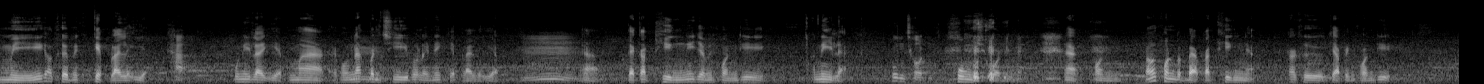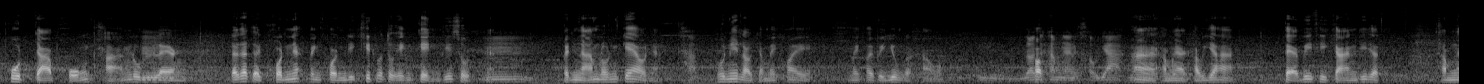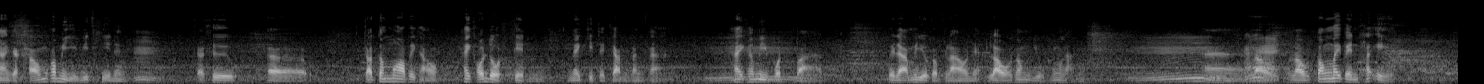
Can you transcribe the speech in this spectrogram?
หมีก็คือเป็นเก็บรายละเอียดครับ พวกนี้รายละเอียดมากไอ้พวกนักอืม บัญชีพวกอะไรนี่เก็บรายละเอียดอืม อ่าแต่กระทิงนี่จะเป็นคนที่นี่แหละ พุ่งชน พุ่งชนนะคนแล้วคนแบบกระทิงเนี่ยก็คือจะเป็นคนที่พูดจาโผงผางรุนแรง แล้วถ้าเกิดคนเนี้ยเป็นคนที่คิดว่าตัวเองเก่งที่สุดอืเนี่ยมเป็นน้ำล้นแก้วเนี่ยครับพวกนี้เราจะไม่ค่อยไม่ค่อยไปยุ่งกับเขาอืมเราจะทำงานกับเขายากมากอ่าทำงานกับเขายาก แต่วิธีการที่จะทำงานกับเขามันก็มีอีกวิธีหนึ่งอืมก็คือเอ่อเราต้องมอบให้เขา ให้เขาโดดเด่นในกิจกรรมต่างๆ ให้เขามีบทบาท เวลามาอยู่กับเราเนี่ยเราต้องอยู่ข้างหลังอืมอ่าอ่าเราเราต้องไม่เป็นพระเอก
